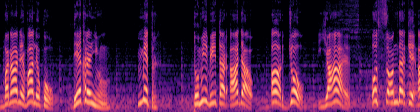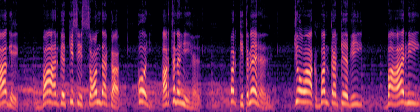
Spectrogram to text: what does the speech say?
बनाने वालों को देख रही हूँ। मित्र तुम ही भीतर आ जाओ और जो यहाँ है, उस सौंदर्य के आगे, बाहर के किसी सौंदर्य का कोई अर्थ नहीं है, पर कितने हैं, जो आँख बंद करके भी बाहर ही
